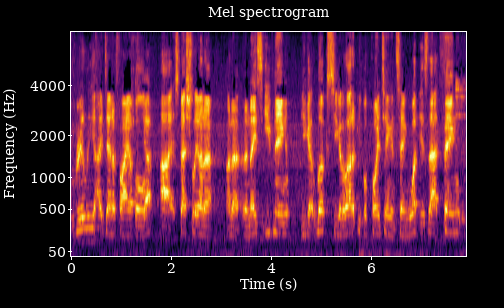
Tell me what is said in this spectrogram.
really identifiable, Yep. uh, especially on a, on a on a nice evening. You get looks, you get a lot of people pointing and saying, "What is that thing?"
